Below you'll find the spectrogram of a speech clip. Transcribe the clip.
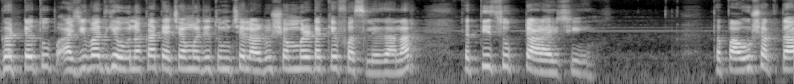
घट्ट तूप अजिबात घेऊ नका त्याच्यामध्ये तुमचे लाडू शंभर टक्के फसले जाणार. तर ती चूक टाळायची. तर पाहू शकता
